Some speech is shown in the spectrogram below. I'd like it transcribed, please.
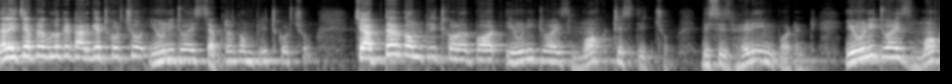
তাহলে এই চ্যাপ্টারগুলোকে টার্গেট করছ ইউনিট ওয়াইজ চ্যাপ্টার কমপ্লিট করছ। চ্যাপ্টার কমপ্লিট করার পর ইউনিট ওয়াইজ মক টেস্ট দিচ্ছ। This is very important unit wise mock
